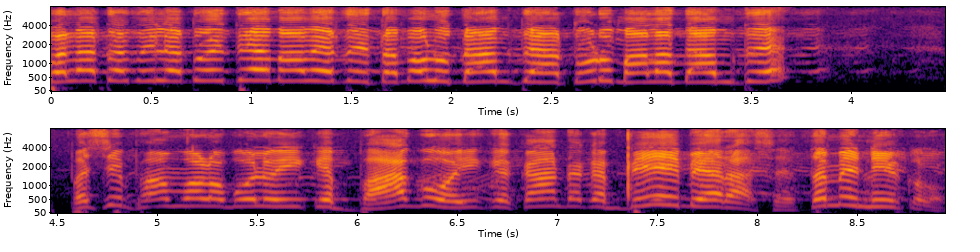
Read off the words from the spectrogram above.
ભલા તો થયેલા તોય તેમ આવે છે. તમારું દામ છે, આ થોડું માલા દામ છે. પછી ફાર્મ વાળો બોલ્યો એ કે ભાગો એ કે કાં કે બે બેરા છે. તમે નીકળો.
